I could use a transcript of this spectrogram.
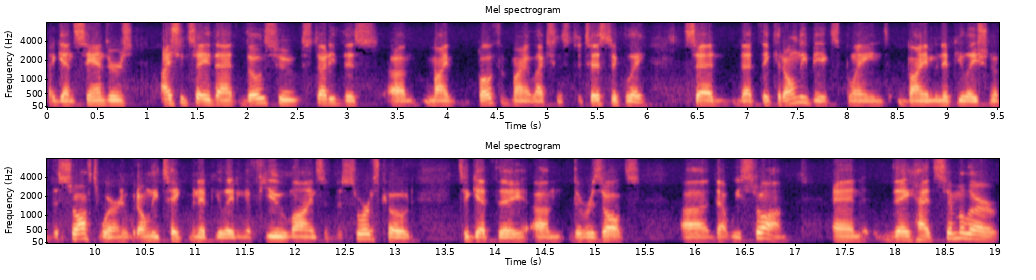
against Sanders. I should say that those who studied this, um, my both of my elections statistically, said that they could only be explained by a manipulation of the software, and it would only take manipulating a few lines of the source code to get the um, the results uh, that we saw. And they had similar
